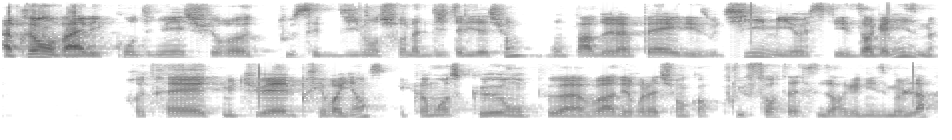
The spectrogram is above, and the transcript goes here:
Après, on va aller continuer sur euh, toute cette dimension de la digitalisation. On parle de la paie des outils, mais il y a aussi les organismes, retraite, mutuelle, prévoyance. Et comment est-ce qu'on peut avoir des relations encore plus fortes avec ces organismes-là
